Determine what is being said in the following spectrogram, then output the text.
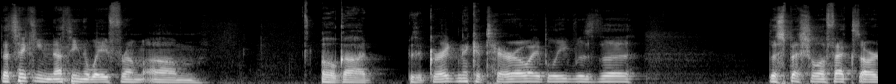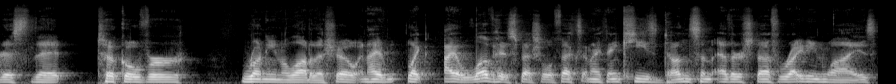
that's taking nothing away from, um, oh God, is it Greg Nicotero? I believe was the the special effects artist that took over running a lot of the show. And I have like I love his special effects, and I think he's done some other stuff writing wise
